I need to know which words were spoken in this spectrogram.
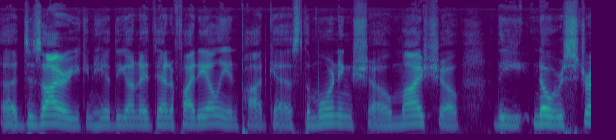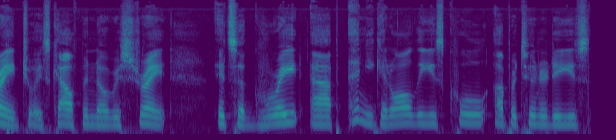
uh, desire. You can hear the Unidentified Alien podcast, the morning show, my show, the No Restraint, Joyce Kaufman No Restraint. It's a great app, and you get all these cool opportunities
